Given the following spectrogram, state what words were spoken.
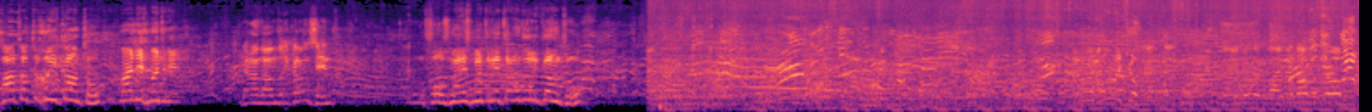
Gaat dat de goede kant op? Waar ligt Madrid? Ja, aan de andere kant, Sint. Volgens mij is Madrid de andere kant op. Joe.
